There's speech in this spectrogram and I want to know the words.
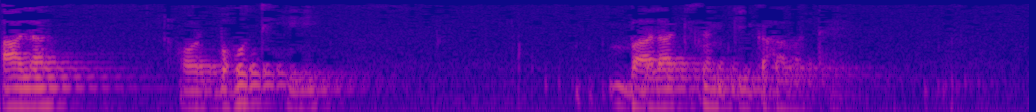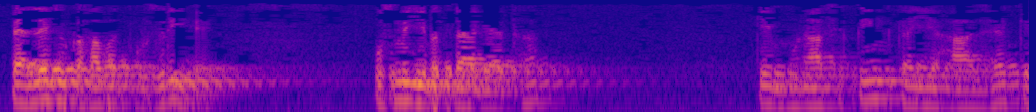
اعلی اور بہت ہی بالا قسم کی کہاوت ہے۔ پہلے جو کہاوت گزری ہے، اس میں یہ بتایا گیا تھا کہ منافقین کا یہ حال ہے کہ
